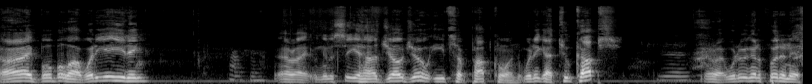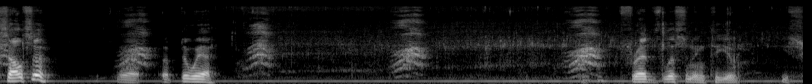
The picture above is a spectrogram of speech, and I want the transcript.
All right, Bubala, what are you eating? Popcorn. All right, we're going to see how JoJo eats her popcorn. What do you got, two cups? Yeah. All right, what are we going to put in there? Salsa? All right, up to where? Fred's listening to you. He's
